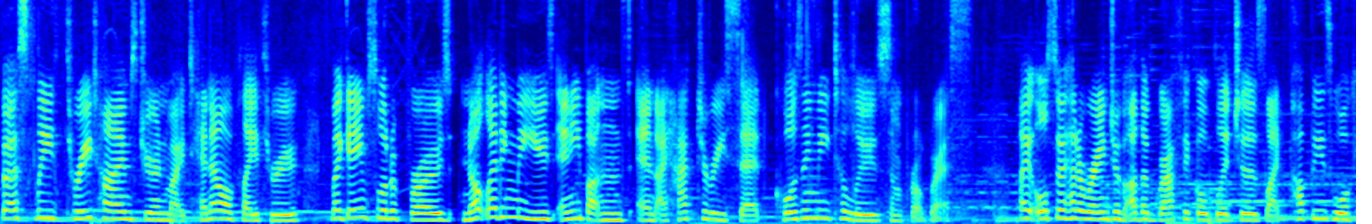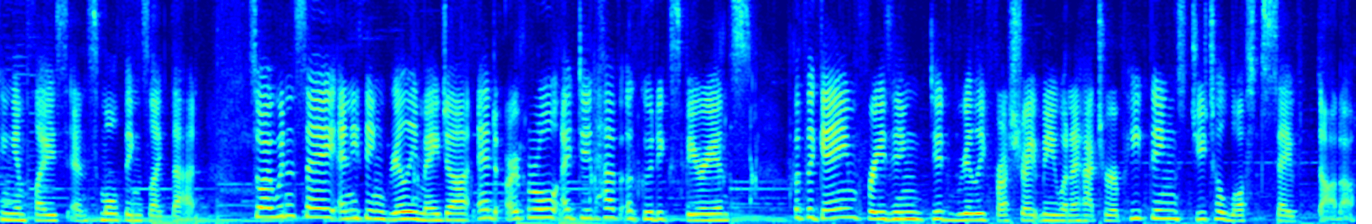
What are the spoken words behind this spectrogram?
Firstly, three times during my 10 hour playthrough, my game sort of froze, not letting me use any buttons and I had to reset, causing me to lose some progress. I also had a range of other graphical glitches like puppies walking in place and small things like that. So I wouldn't say anything really major, and overall, I did have a good experience. But the game freezing did really frustrate me when I had to repeat things due to lost saved data.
